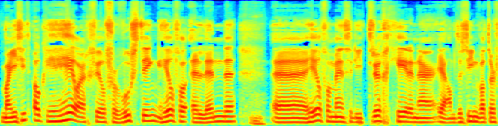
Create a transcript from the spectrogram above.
Maar je ziet ook heel erg veel verwoesting, heel veel ellende. Uh, heel veel mensen die terugkeren naar, ja, om te zien wat er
